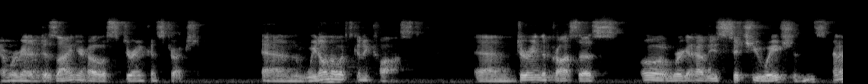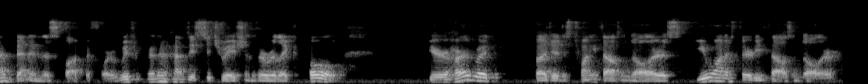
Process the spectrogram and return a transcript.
and we're going to design your house during construction. And we don't know what it's going to cost. And during the process, oh, we're going to have these situations, and I've been in this spot before. We're going to have these situations where we're like, oh, your hardwood budget is twenty thousand dollars. You want a thirty thousand dollar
